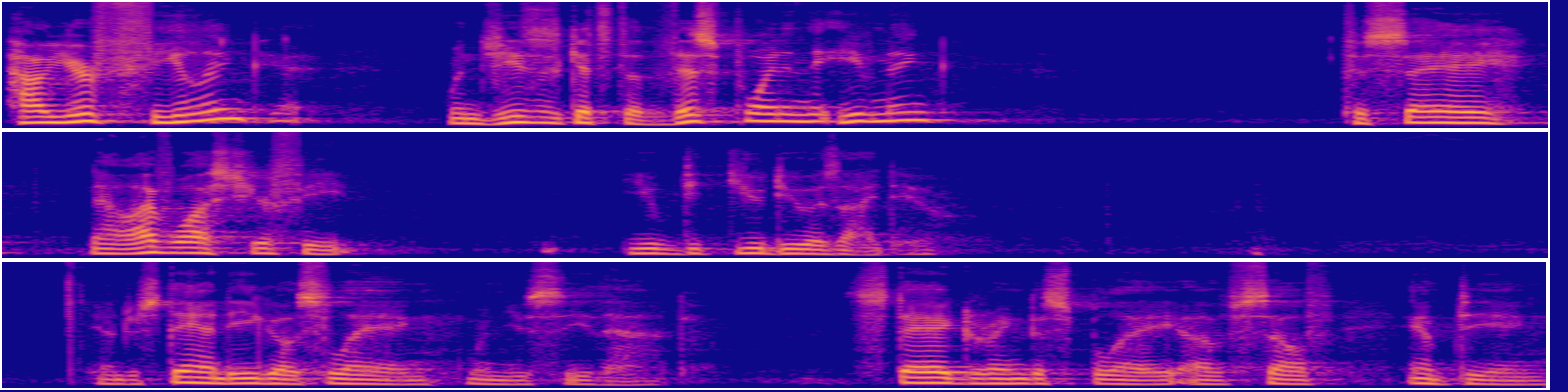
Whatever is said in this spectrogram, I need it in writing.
how you're feeling when Jesus gets to this point in the evening to say, Now I've washed your feet. You, you do as I do. You understand ego slaying when you see that. Staggering display of self emptying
